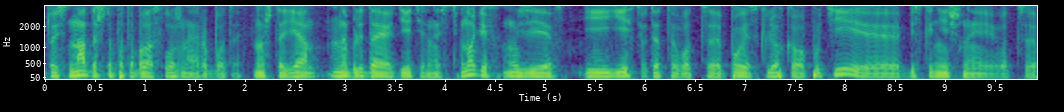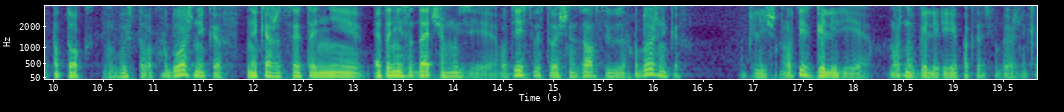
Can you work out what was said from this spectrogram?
то есть надо, чтобы это была сложная работа. Потому что я наблюдаю деятельность многих музеев, и есть вот это вот э, поиск легкого пути, э, бесконечный вот э, поток выставок художников. Мне кажется, это не, это не задача музея. Вот есть выставочный зал Союза художников, Отлично. Вот есть галерея. Можно в галерее показать художника.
